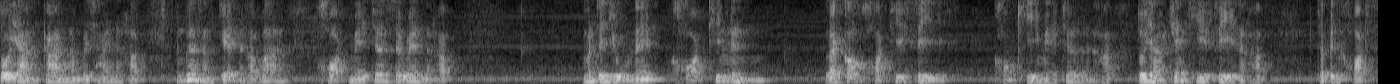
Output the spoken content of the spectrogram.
ตัวอย่างการนำไปใช้นะครับ เพื่อนๆสังเกตนะครับว่าคอร์ด major 7นะครับ มันจะอยู่ในคอร์ดที่ 1 และก็คอร์ดที่ 4 ของ key major นะครับ ตัวอย่างเช่น key C นะครับ จะเป็นคอร์ด C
